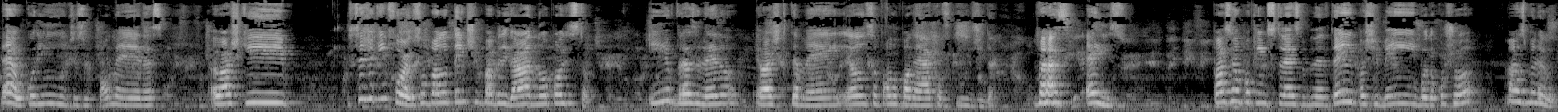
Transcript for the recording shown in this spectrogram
né? O Corinthians, o Palmeiras. Eu acho que seja quem for, o São Paulo tem time pra brigar no Paulistão. E brasileiro, eu acho que também. Eu, São Paulo pode ganhar, que eu fico iludida. Mas é isso. Passei um pouquinho de estresse no primeiro tempo, achei bem bodocochô, mas melhorou.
